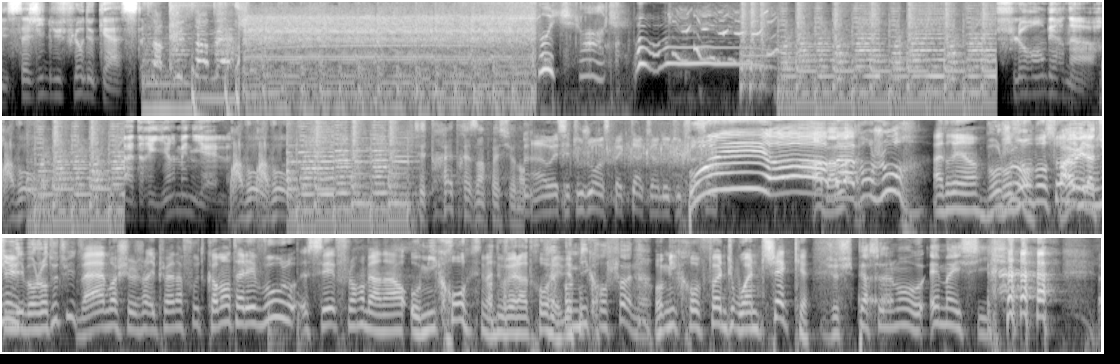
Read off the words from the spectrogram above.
Il s'agit du flot de cast. Florent Bernard, Bravo, Adrien Méniel, bravo, bravo. C'est très très impressionnant. Ah ouais, c'est toujours un spectacle hein, de toute façon. Oui Oh Ah, bah, bah, ouais. bonjour Adrien Bonjour. bonsoir Ah oui, là tu me dis bonjour tout de suite. Bah moi je- j'en ai plus rien à foutre. Comment allez-vous? C'est Florent Bernard au micro, c'est ma nouvelle intro. Au bien. microphone. Au microphone One Check. Je suis personnellement au MIC.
